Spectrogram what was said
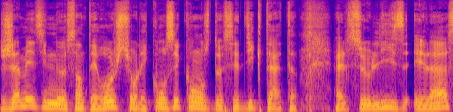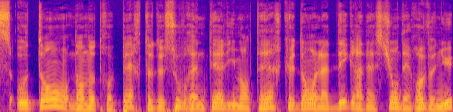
Jamais il ne s'interroge sur les conséquences de ces dictates. Elles se lisent, hélas, autant dans notre perte de souveraineté alimentaire que dans la dégradation des revenus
